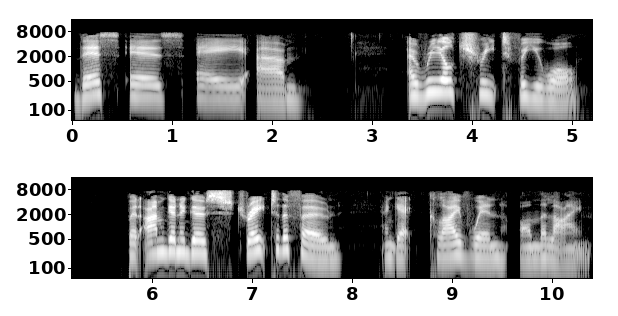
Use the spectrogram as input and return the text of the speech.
this is a um, a real treat for you all. But I'm going to go straight to the phone and get Clive Wynne on the line.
